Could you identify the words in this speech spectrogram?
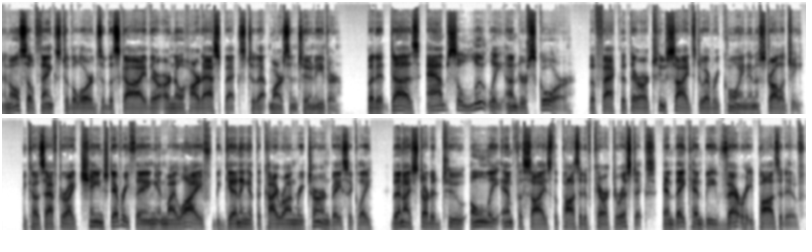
And also, thanks to the lords of the sky, there are no hard aspects to that Marsan tune either. But it does absolutely underscore the fact that there are two sides to every coin in astrology. Because after I changed everything in my life, beginning at the Chiron return, basically, then I started to only emphasize the positive characteristics, and they can be very positive.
